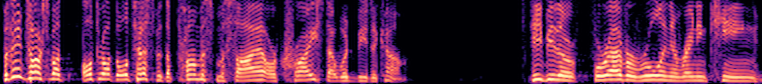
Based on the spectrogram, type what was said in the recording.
But then it talks about all throughout the Old Testament the promised Messiah or Christ that would be to come. He'd be the forever ruling and reigning king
